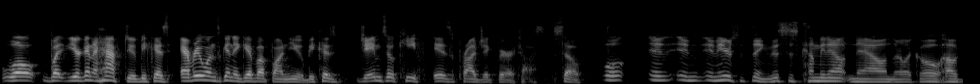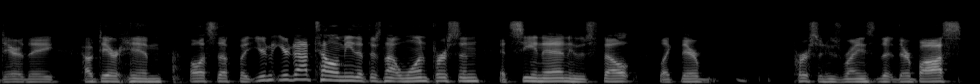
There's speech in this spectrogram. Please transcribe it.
well, but you're going to have to because everyone's going to give up on you because James O'Keefe is Project Veritas. So Well, and, and and here's the thing: this is coming out now, and they're like, "Oh, how dare they? How dare him?" All that stuff. But you're you're not telling me that there's not one person at CNN who's felt like their person who's running their, their boss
